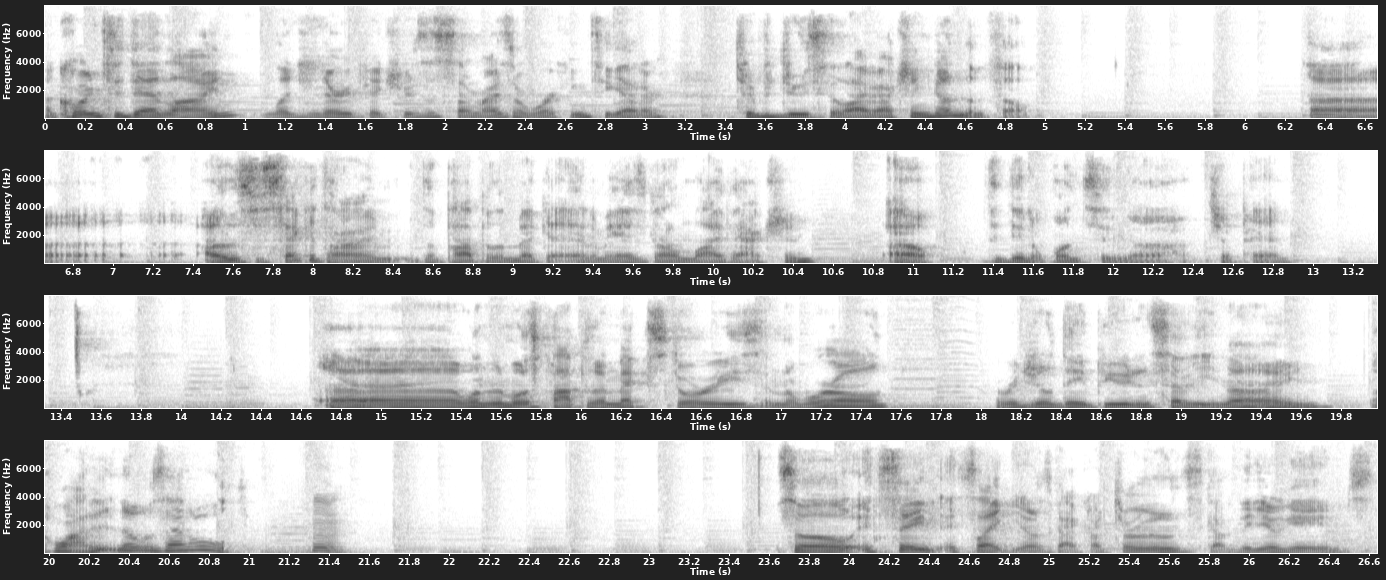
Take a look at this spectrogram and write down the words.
According to Deadline, Legendary Pictures and Sunrise are working together to produce a live action Gundam film. Uh, oh, this is the second time the popular mecha anime has gone live action. Oh, they did it once in uh, Japan. Uh, one of the most popular mech stories in the world. Original debuted in '79. Oh, I didn't know it was that old. Hmm. So it's same. It's like you know, it's got cartoons, it's got video games.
